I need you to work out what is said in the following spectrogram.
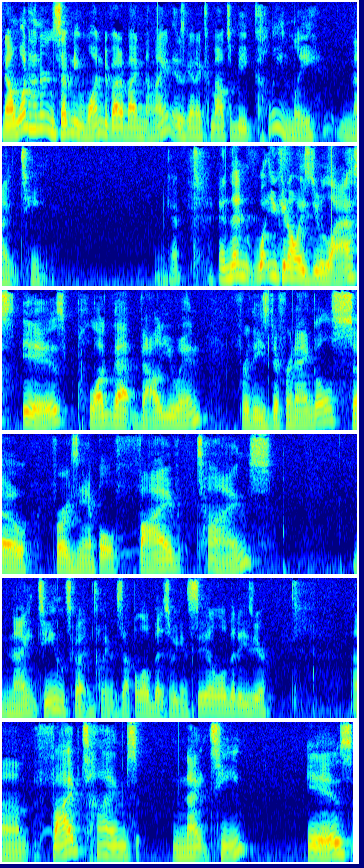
Now, 171 divided by 9 is going to come out to be cleanly 19. Okay. And then what you can always do last is plug that value in for these different angles. So, for example, 5 times 19. Let's go ahead and clean this up a little bit so we can see it a little bit easier. Um, 5 times 19 is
